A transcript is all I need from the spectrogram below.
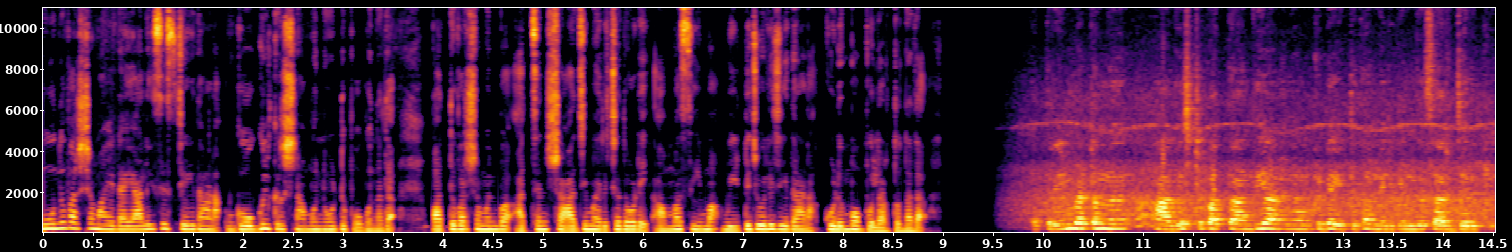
മൂന്ന് വർഷമായി ഡയാലിസിസ് ചെയ്താണ് ഗോകുൽ കൃഷ്ണ മുന്നോട്ട് പോകുന്നത്. പത്ത് വർഷം മുൻപ് അച്ഛൻ ഷാജി മരിച്ചതോടെ അമ്മ സീമ വീട്ടുജോലി ചെയ്താണ് കുടുംബം പുലർത്തുന്നത്. എത്രയും പെട്ടെന്ന് ആഗസ്റ്റ് പത്താം തീയതിയാണ് ഞങ്ങൾക്ക് ഡേറ്റ് തന്നിരിക്കുന്നത് സർജറിക്ക്.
